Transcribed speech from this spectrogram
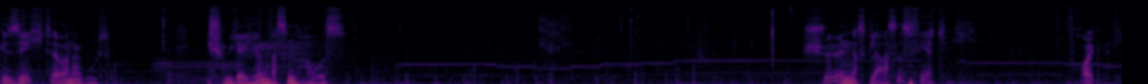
Gesicht, aber na gut. Ist schon wieder hier irgendwas im Haus. Schön, das Glas ist fertig. Freut mich.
